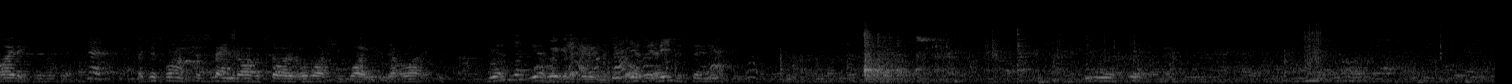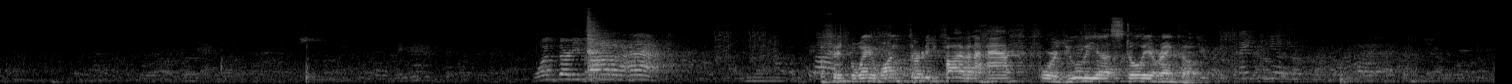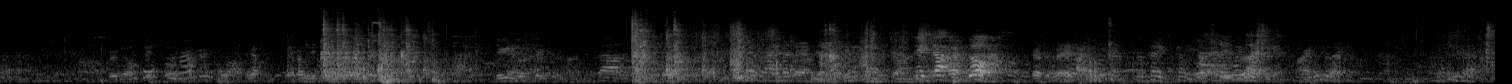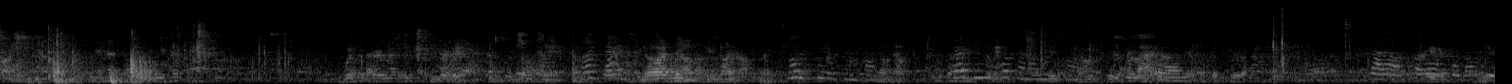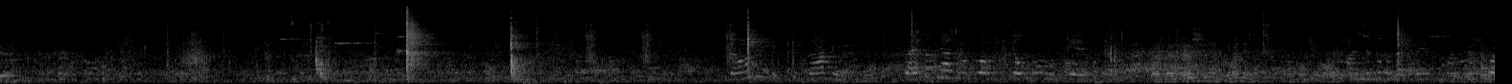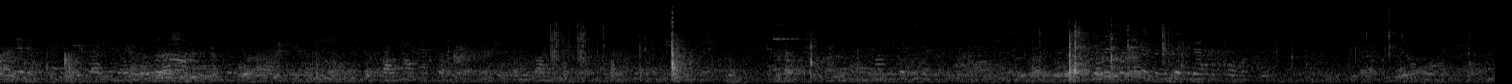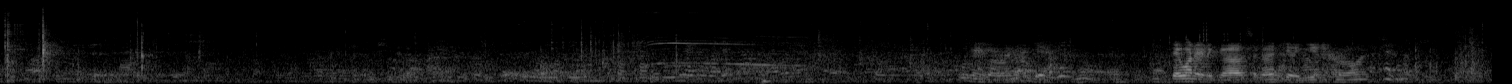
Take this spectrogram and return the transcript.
Heidi, I just want us to stand either side of her while she waits, is that right? Yes, yes. We're gonna be in the Yeah, shop, they need to stand up. One thirty-five and a half. Official weight 135 and a half for Julija Stoliarenko. Bring off this way. Yep, come this way. You're gonna go Hey, Doc, go. Where's the paramedic? All right, just relax. Just relax. We're gonna go right now. They wanted to go, so go ahead and get a unit rolling.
